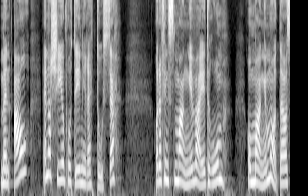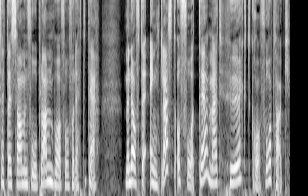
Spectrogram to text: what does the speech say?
men også energi og protein i rett dose. Og det finnes mange veier til rom, og mange måter å sette sammen fôrplanen på for å få dette til. Men det er ofte enklest å få til med et høyt grovfôropptak.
